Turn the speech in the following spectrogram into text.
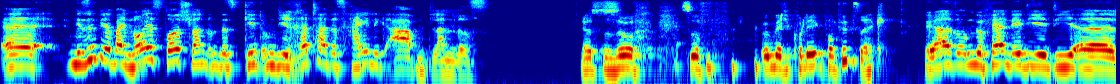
Äh, wir sind wieder bei Neues Deutschland und es geht um die Retter des Heiligabendlandes. Das ist so, so irgendwelche Kollegen vom Fitzek. Ja, so ungefähr. Nee, die, die, äh,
